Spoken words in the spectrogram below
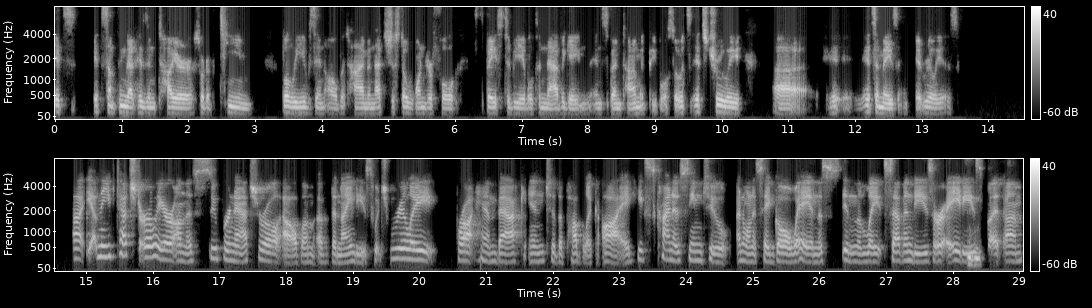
it's it's something that his entire sort of team believes in all the time, and that's just a wonderful space to be able to navigate and, and spend time with people. So it's it's truly uh, it, it's amazing. It really is. Uh, yeah, I mean, you touched earlier on the Supernatural album of the 90s, which really brought him back into the public eye. He's kind of seemed to, I don't want to say go away in this in the late 70s or 80s, mm-hmm. but um,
